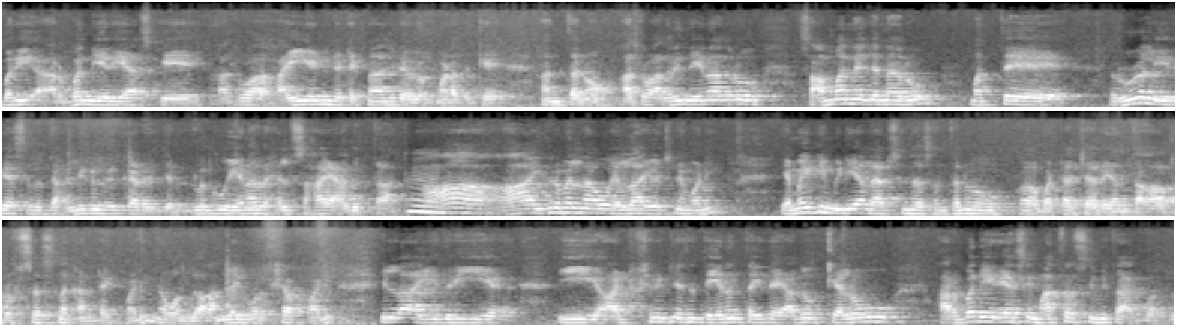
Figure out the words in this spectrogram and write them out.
ಬರೀ ಅರ್ಬನ್ ಏರಿಯಾಸ್ಗೆ ಅಥವಾ ಹೈ ಎಂಡ್ ಟೆಕ್ನಾಲಜಿ ಡೆವಲಪ್ ಮಾಡೋದಕ್ಕೆ ಅಂತನೋ ಅಥವಾ ಅದರಿಂದ ಏನಾದರೂ ಸಾಮಾನ್ಯ ಜನರು ಮತ್ತು ರೂರಲ್ ಏರಿಯಾಸಲ್ಲಿದ್ದ ಹಳ್ಳಿಗಳ ಜನಗಳಿಗೂ ಏನಾದರೂ ಹೆಲ್ಪ್ ಸಹಾಯ ಆಗುತ್ತಾ ಆ ಆ ಇದ್ರ ಮೇಲೆ ನಾವು ಎಲ್ಲ ಯೋಚನೆ ಮಾಡಿ ಎಂ ಐ ಟಿ ಮೀಡಿಯಾ ಲ್ಯಾಬ್ಸಿಂದ ಸಂತನು ಭಟ್ಟಾಚಾರ್ಯ ಅಂತ ಆ ಪ್ರೊಫೆಸರ್ಸ್ನ ಕಾಂಟ್ಯಾಕ್ಟ್ ಮಾಡಿ ನಾವೊಂದು ಆನ್ಲೈನ್ ವರ್ಕ್ಶಾಪ್ ಮಾಡಿ ಇಲ್ಲ ಇದ್ರ ಈ ಈ ಆರ್ಟಿಫಿಷಿಯಲ್ ಇಂಟೆಲಿಜೆನ್ಸ್ ಅಂತ ಏನಂತ ಇದೆ ಅದು ಕೆಲವು ಅರ್ಬನ್ ಏರಿಯಾಸಿಗೆ ಮಾತ್ರ ಸೀಮಿತ ಆಗಬಾರ್ದು.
